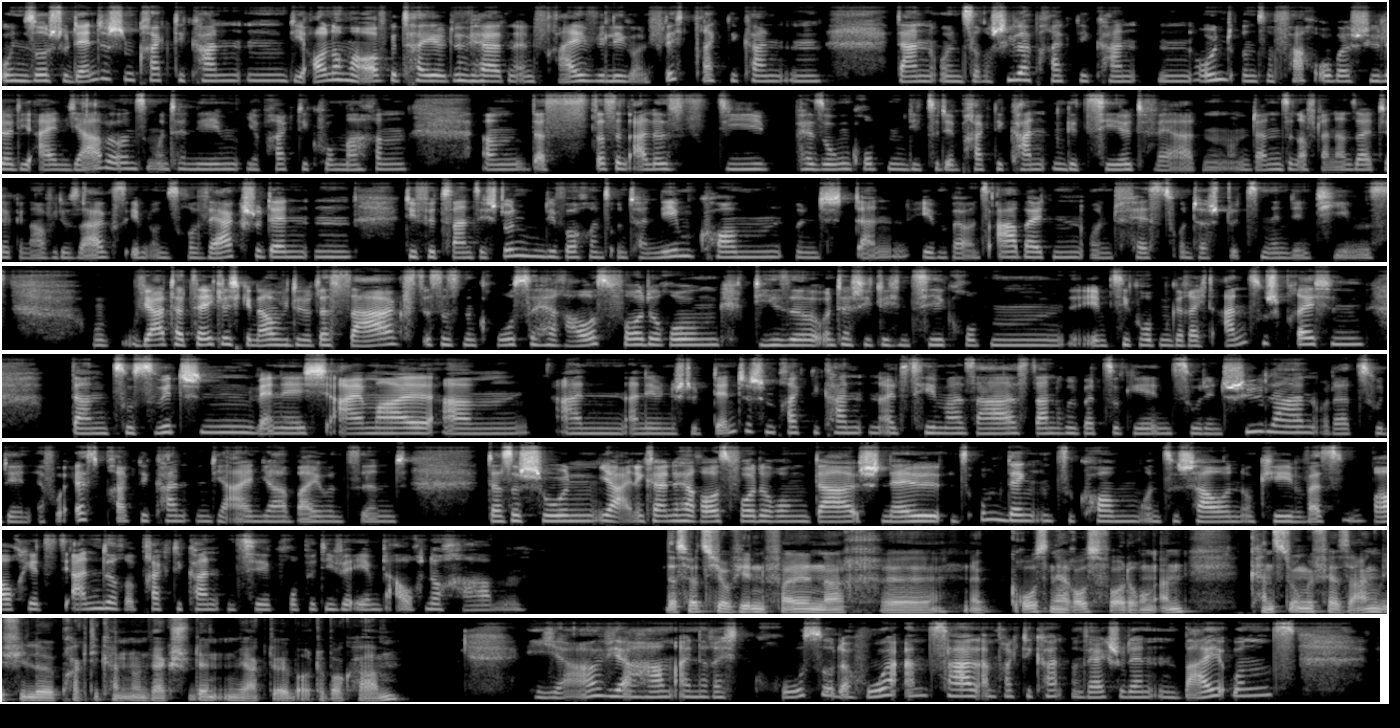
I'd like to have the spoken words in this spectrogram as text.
unsere studentischen Praktikanten, die auch nochmal aufgeteilt werden in Freiwillige und Pflichtpraktikanten, dann unsere Schülerpraktikanten und unsere Fachoberschüler, die ein Jahr bei uns im Unternehmen ihr Praktikum machen. Ähm, das, das sind alles die Personengruppen, die zu den Praktikanten gezählt werden. Und dann sind auf der anderen Seite, genau wie du sagst, eben unsere Werkstudenten, die für 20 Stunden die Woche ins Unternehmen kommen und dann eben bei uns arbeiten und fest unterstützen in den Teams. Und ja, tatsächlich, genau wie du das sagst, ist es eine große Herausforderung, diese unterschiedlichen Zielgruppen eben zielgruppengerecht anzusprechen dann zu switchen, wenn ich einmal ähm, an, an den studentischen Praktikanten als Thema saß, dann rüber zu gehen zu den Schülern oder zu den FOS-Praktikanten, die ein Jahr bei uns sind. Das ist schon ja eine kleine Herausforderung, da schnell ins Umdenken zu kommen und zu schauen, okay, was braucht jetzt die andere Praktikantenzielgruppe, die wir eben auch noch haben. Das hört sich auf jeden Fall nach äh, einer großen Herausforderung an. Kannst du ungefähr sagen, wie viele Praktikanten und Werkstudenten wir aktuell bei Ottobock haben? Ja, wir haben eine recht große oder hohe Anzahl an Praktikanten und Werkstudenten bei uns.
